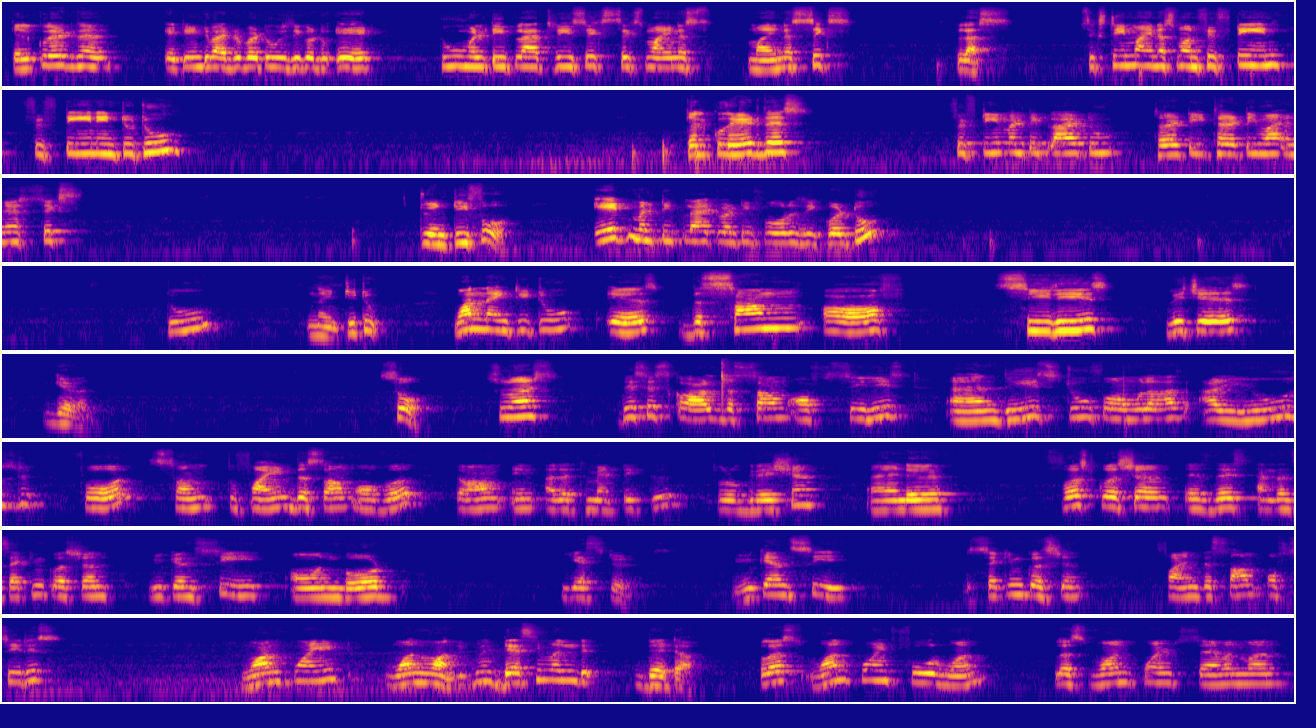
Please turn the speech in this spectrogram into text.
calculate then. 18 divided by 2 is equal to 8 2 multiply 3 6 6 minus minus 6 plus 16 minus 1 15 15 into 2 calculate this. 15 multiplied to 30 30 minus 6 24 8 multiplied 24 is equal to 292 192 is the sum of series which is given. So students this is called the sum of series and these two formulas are used for sum to find the sum of a term in arithmetic progression. And uh, first question is this and then second question you can see on board yes students. You can see the second question find the sum of series 1.11 it means decimal data plus 1.41 plus 1.71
